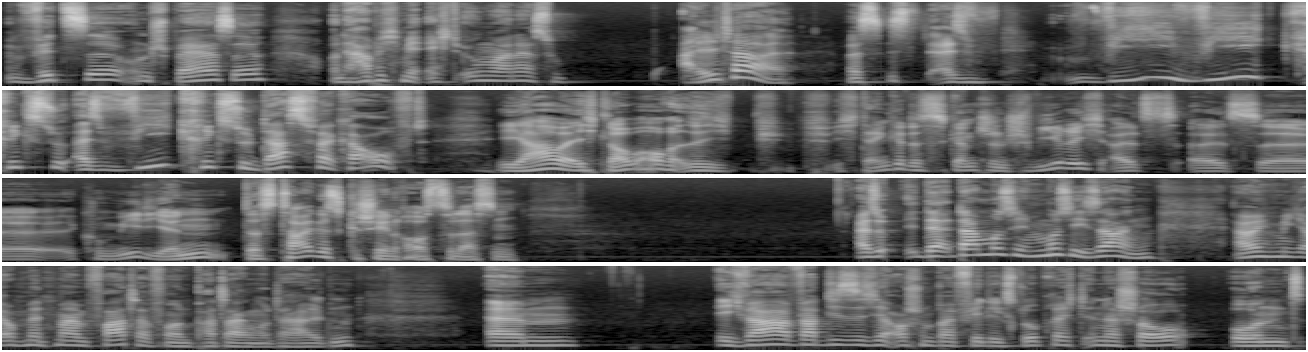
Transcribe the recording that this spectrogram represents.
Witze und Späße. Und da habe ich mir echt irgendwann gedacht, so, Alter, was ist, also wie, wie kriegst du, also wie kriegst du das verkauft? Ja, aber ich glaube auch, also ich, ich denke, das ist ganz schön schwierig, als, als äh, Comedian das Tagesgeschehen rauszulassen. Also da, da muss, ich, muss ich sagen, habe ich mich auch mit meinem Vater vor ein paar Tagen unterhalten. Ähm, ich war, war dieses Jahr auch schon bei Felix Lobrecht in der Show und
